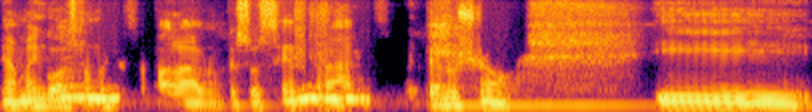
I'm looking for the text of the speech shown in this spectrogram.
Minha mãe gosta uhum. muito dessa palavra, uma pessoa centrada, muito pé no chão. E,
